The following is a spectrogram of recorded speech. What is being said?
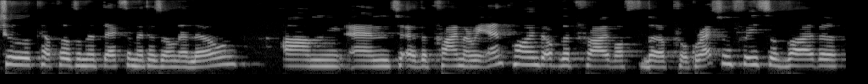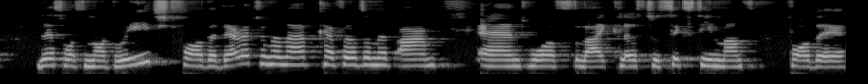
to carfilzomib dexamethasone alone. Um, and uh, the primary endpoint of the trial was the progression-free survival. This was not reached for the daratumumab carfilzomib arm and was like close to 16 months for the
